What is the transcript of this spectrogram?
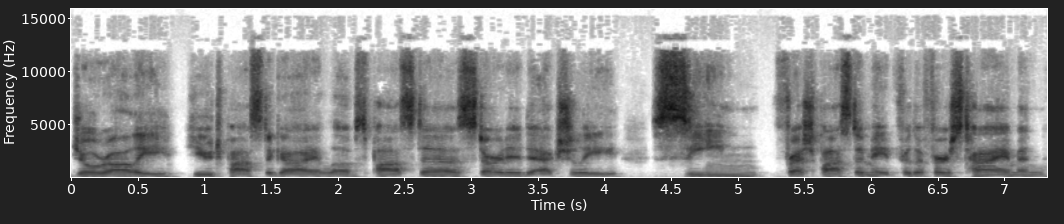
Joe Raleigh, huge pasta guy, loves pasta. Started actually seeing fresh pasta made for the first time, and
